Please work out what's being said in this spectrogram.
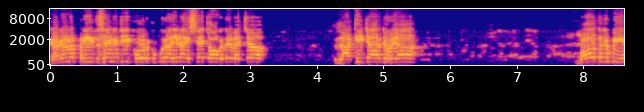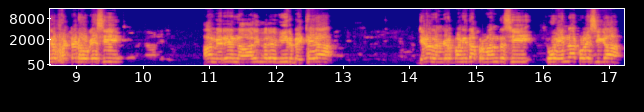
ਗਗਨਪ੍ਰੀਤ ਸਿੰਘ ਜੀ, ਕੋਟਕਪੂਰਾ ਜਿਹੜਾ ਇਸੇ ਚੌਂਕ ਦੇ ਵਿੱਚ ਲਾਠੀ ਚਾਰਜ ਹੋਇਆ। ਬਹੁਤ ਗੰਭੀਰ ਫੱਟੜ ਹੋ ਗਏ ਸੀ। ਆ ਮੇਰੇ ਨਾਲ ਹੀ ਮੇਰੇ ਵੀਰ ਬੈਠੇ ਆ। ਜਿਹੜਾ ਲੰਗਰ ਪਾਣੀ ਦਾ ਪ੍ਰਬੰਧ ਸੀ, ਉਹ ਇਹਨਾਂ ਕੋਲੇ ਸੀਗਾ।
